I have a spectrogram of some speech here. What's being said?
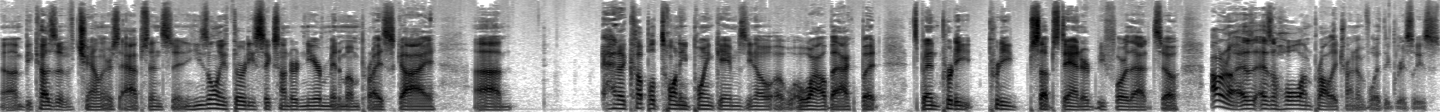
um, because of Chandler's absence, and he's only thirty six hundred near minimum price guy. Um, had a couple 20 point games, you know, a, a, while back, but it's been pretty pretty substandard before that. So I don't know. As, as a whole, I'm probably trying to avoid the Grizzlies,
